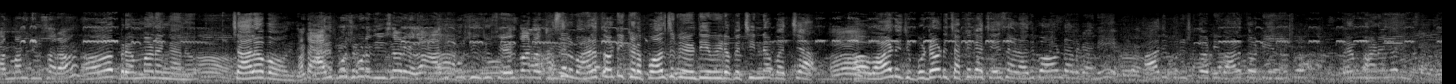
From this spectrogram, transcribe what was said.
హనుమాన్ చూసారా? బ్రహ్మాండంగాను. చాలా బాగుంది. అంటే ఆది పురుషు కూడా తీశాడు కదా. ఆది పురుషు చూసి ఏది పైన అసలు వాళ్ళతోటి ఇక్కడ పోల్చడం ఏంటి? వీడు ఒక చిన్న బచ్చా. ఆ, వాడు బుడ్డోడు చక్కగా చేశాడు. అది బాగుండాలి కానీ ఆది పురుషు తోటి వాళ్ళతోటి ఎందుకు బ్రహ్మాండంగా తీశాడు?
